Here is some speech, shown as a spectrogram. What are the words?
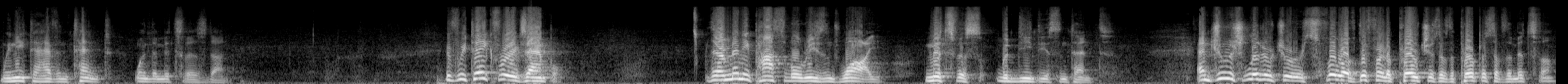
we need to have intent when the mitzvah is done. If we take, for example, there are many possible reasons why mitzvahs would need this intent. And Jewish literature is full of different approaches of the purpose of the mitzvah.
